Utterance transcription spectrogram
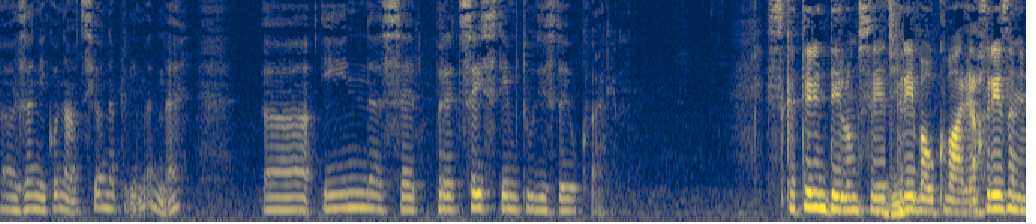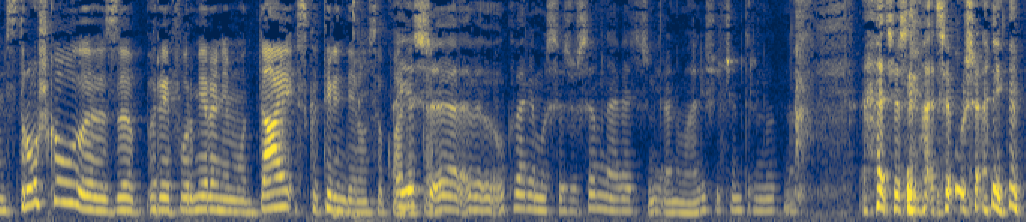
a, za neko nacijo, naprimer, ne? A, in se precej s tem tudi zdaj ukvarjam. S katerim delom se je treba ukvarjati? Ja. Z rezanjem stroškov, eh, z reformiranjem oddaj, s katerim delom se A jaz ukvarjate? uh, ukvarjamo se z vsem, največ z Miranom Mališičem trenutno, če se malce pošalim.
